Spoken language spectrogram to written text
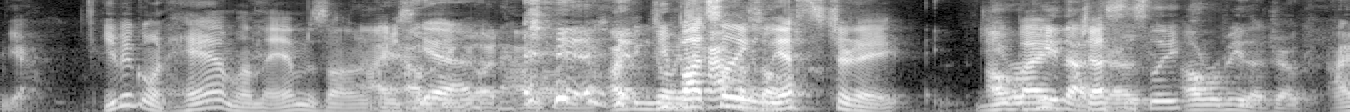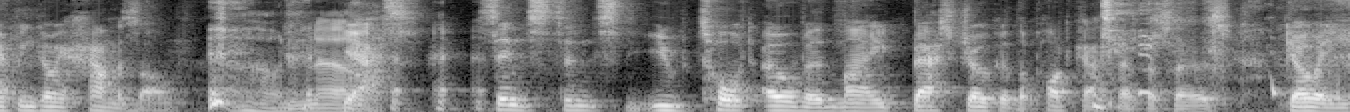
Yeah. You've been going ham on the Amazon I have. Yeah. been going ham on. I've been You going bought something Hamazon. yesterday. Did I'll buy repeat that Justice joke. League? I'll repeat that joke. I've been going Hamazon. Oh no. Yes. since since you talked over my best joke of the podcast episode, going.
